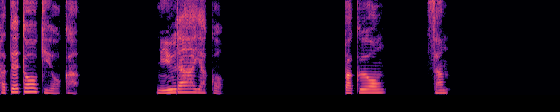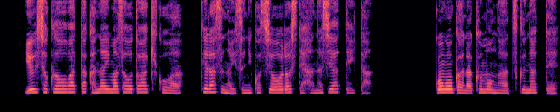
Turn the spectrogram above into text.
果て陶器丘三浦綾子。爆音3夕食を終わった金井正夫と明子はテラスの椅子に腰を下ろして話し合っていた。午後から雲が厚くなって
